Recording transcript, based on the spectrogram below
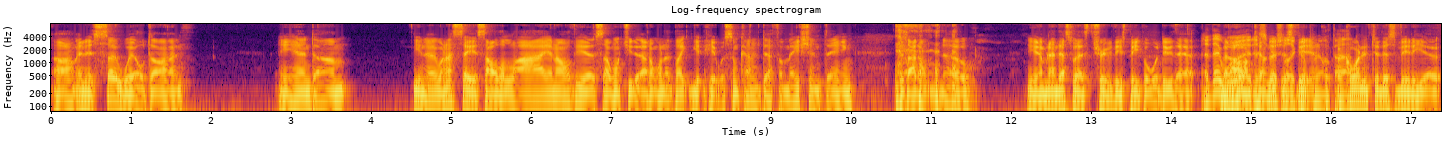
um, and it's so well done, and um, you know, when I say it's all a lie and all this, I want you to, I don't want to like get hit with some kind of defamation thing because I don't know. You know, I mean, that's what's true. These people will do that. Uh, they But would, especially company like. According to this video,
